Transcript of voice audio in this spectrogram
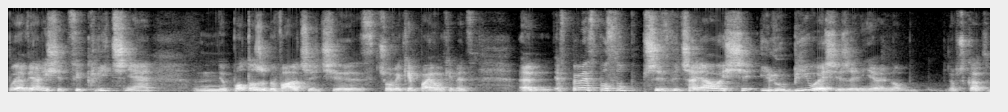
pojawiali się cyklicznie mm, po to, żeby walczyć e, z człowiekiem pająkiem, więc w pewien sposób przyzwyczajałeś się i lubiłeś, jeżeli nie wiem, no na przykład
